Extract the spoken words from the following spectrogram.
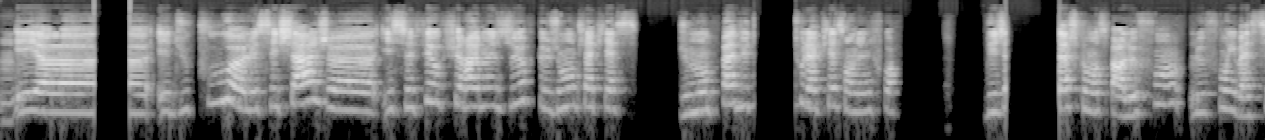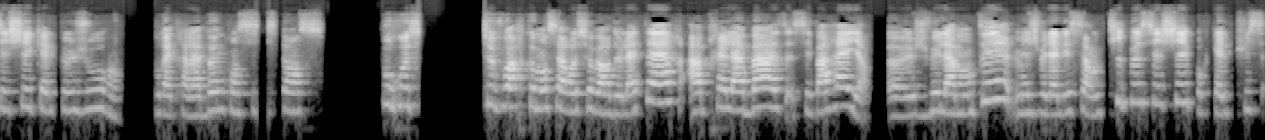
Mmh. Et, et du coup, le séchage, il se fait au fur et à mesure que je monte la pièce. Je monte pas du tout la pièce en une fois. Déjà, je commence par le fond. Le fond, il va sécher quelques jours pour être à la bonne consistance, pour recevoir, commencer à recevoir de la terre. Après la base, c'est pareil. Euh, je vais la monter, mais je vais la laisser un petit peu sécher pour qu'elle puisse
